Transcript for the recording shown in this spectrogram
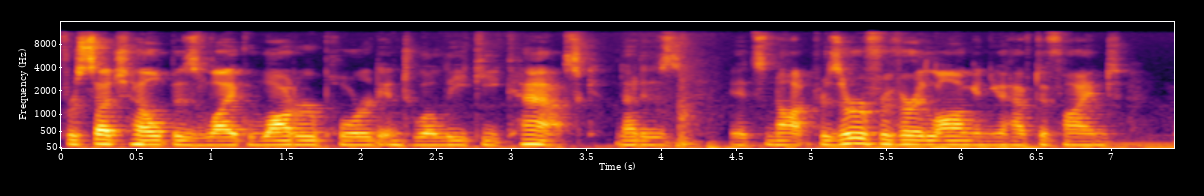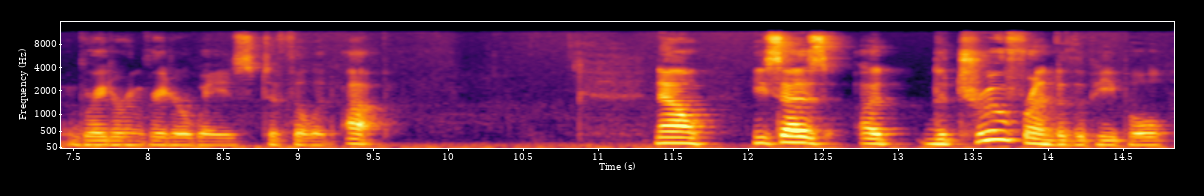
for such help is like water poured into a leaky cask. That is, it's not preserved for very long, and you have to find greater and greater ways to fill it up. Now, he says uh, the true friend of the people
